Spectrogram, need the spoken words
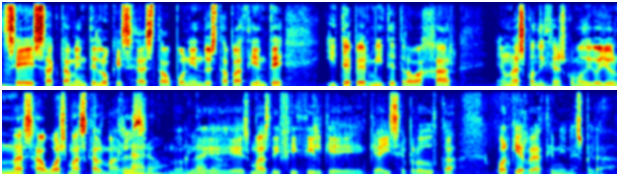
Sé exactamente lo que se ha estado poniendo esta paciente y te permite trabajar en unas condiciones, como digo yo, en unas aguas más calmadas, Claro, donde claro. es más difícil que, que ahí se produzca cualquier reacción inesperada.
